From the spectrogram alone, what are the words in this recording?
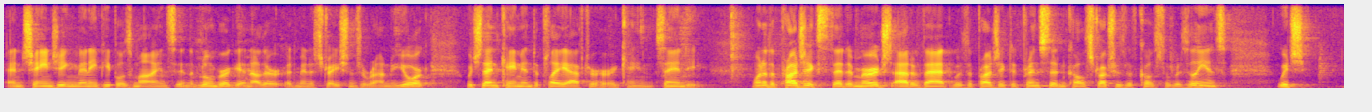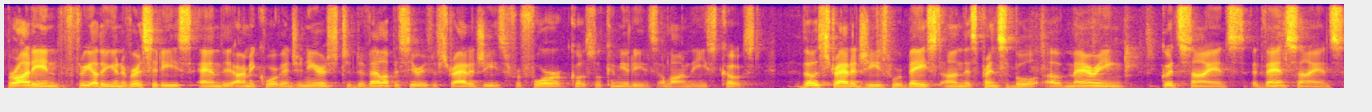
and changing many people's minds in the Bloomberg and other administrations around New York, which then came into play after Hurricane Sandy. One of the projects that emerged out of that was a project at Princeton called Structures of Coastal Resilience, which brought in three other universities and the Army Corps of Engineers to develop a series of strategies for four coastal communities along the East Coast. Those strategies were based on this principle of marrying good science, advanced science,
